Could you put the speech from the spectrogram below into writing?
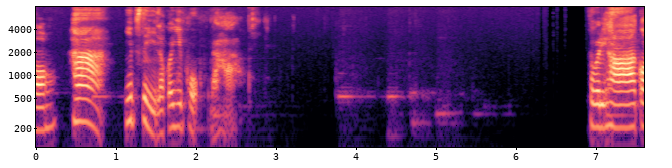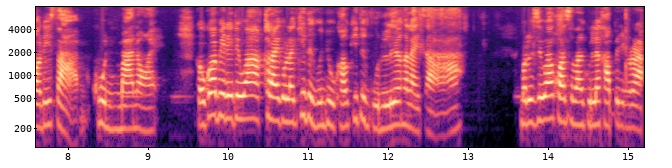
องห้ายี่สิบสี่แล้วก็ยี่สิบหกนะคะ สวัสดีค่ะกองที่สามคุณมาน้อย เขาก็พี่ได้ว่าใครกำลังคิดถึงคุณอยู่เขาคิดถึงคุณเรื่องอะไรจ๊ะมาดูซิว่าความสมพันคุณและเขาเป็นอย่างไร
